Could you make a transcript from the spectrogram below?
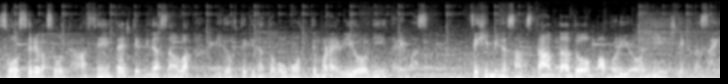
そうすればその男性に対して皆さんは魅力的だと思ってもらえるようになります。ぜひ皆さんスタンダードを守るようにしてください。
